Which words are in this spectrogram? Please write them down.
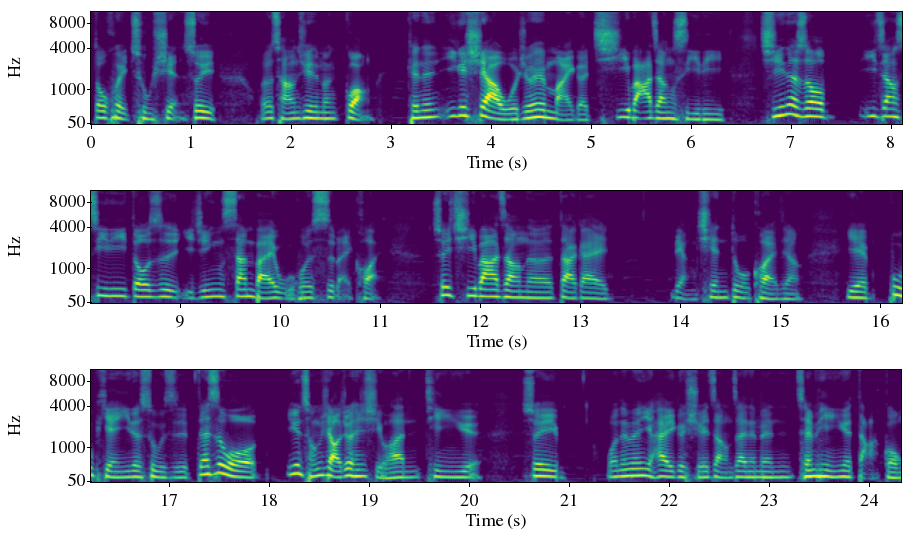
都会出现，所以。我就常去那边逛，可能一个下午我就会买个七八张 CD。其实那时候一张 CD 都是已经三百五或者四百块，所以七八张呢大概两千多块这样，也不便宜的数字。但是我因为从小就很喜欢听音乐，所以我那边也还有一个学长在那边成品音乐打工。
